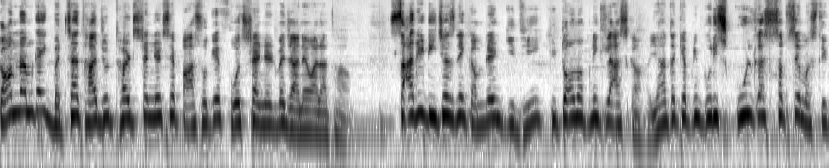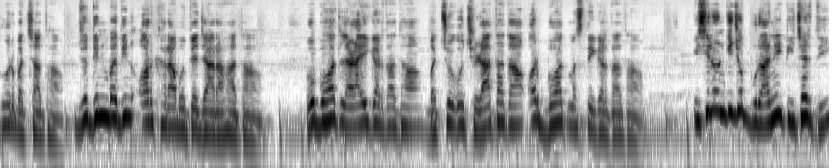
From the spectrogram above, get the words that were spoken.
Tom नाम का एक बच्चा था जो थर्ड स्टैंडर्ड से पास होकर फोर्थ स्टैंडर्ड में जाने वाला था। सारी टीचर्स ने कंप्लेंट की थी कि टॉम अपनी क्लास का, यहाँ तक कि अपनी पूरी स्कूल का सबसे मस्तीखोर बच्चा था, जो दिन ब दिन और खराब होते जा रहा था। वो बहुत लड़ाई करता था, बच्चों को चिढ़ाता था और बहुत मस्ती करता था। इसीलिए उनकी जो पुरानी टीचर थी,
